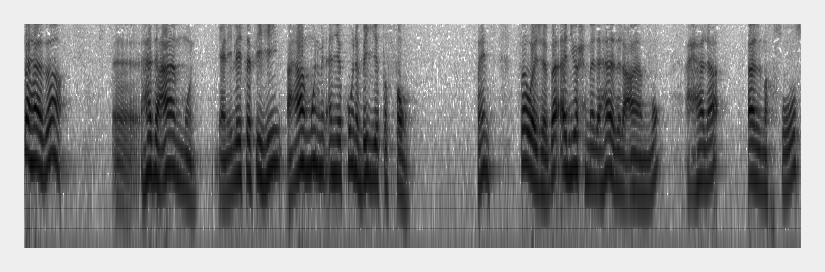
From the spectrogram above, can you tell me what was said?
فهذا آه هذا عام يعني ليس فيه عام من أن يكون بيت الصوم. فهمت؟ فوجب أن يحمل هذا العام على المخصوص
